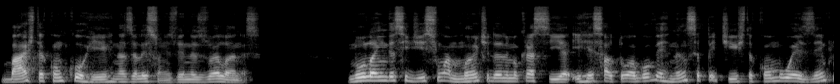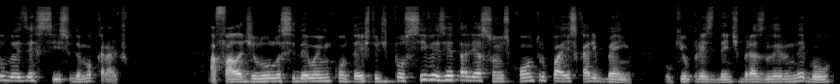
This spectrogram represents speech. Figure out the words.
basta concorrer nas eleições venezuelanas. Lula ainda se disse um amante da democracia e ressaltou a governança petista como o exemplo do exercício democrático. A fala de Lula se deu em um contexto de possíveis retaliações contra o país caribenho, o que o presidente brasileiro negou,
